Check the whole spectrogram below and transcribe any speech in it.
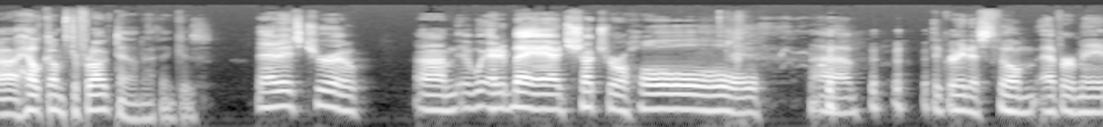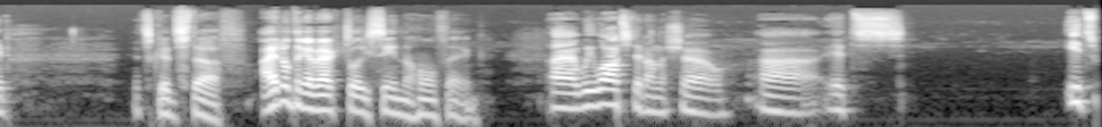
Uh, Hell comes to Frogtown, I think is. That is true. Um, it, it may add Shut Your Hole, uh, the greatest film ever made. It's good stuff. I don't think I've actually seen the whole thing. Uh, we watched it on the show. Uh, it's it's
